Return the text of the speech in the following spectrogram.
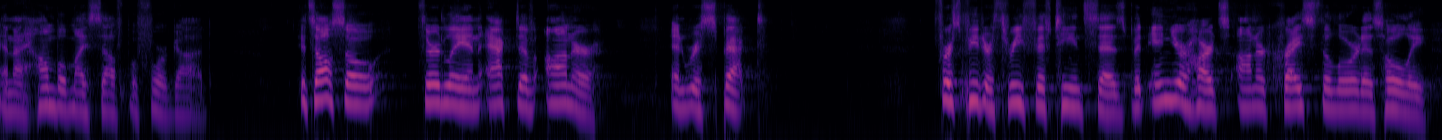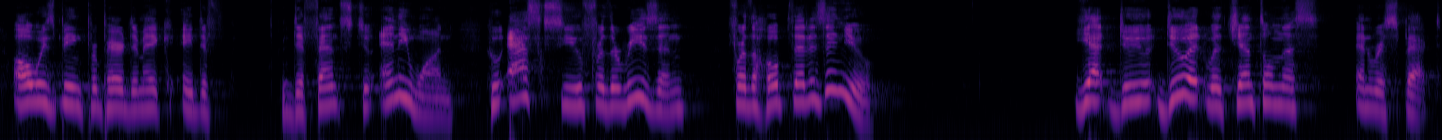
and I humble myself before God. It's also, thirdly, an act of honor and respect. 1 Peter 3:15 says, "But in your hearts honor Christ the Lord as holy, always being prepared to make a def- defense to anyone who asks you for the reason for the hope that is in you. Yet do, do it with gentleness and respect.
